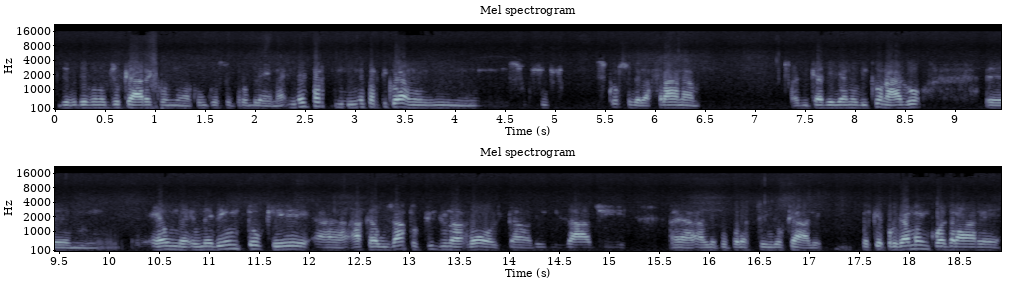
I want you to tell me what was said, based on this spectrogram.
dev- devono giocare con, con, questo problema. Nel, par- nel particolare sul discorso della frana di Cadegliano di Conago ehm, è, un, è, un, evento che ha, ha, causato più di una volta dei disagi eh, alle popolazioni locali, perché proviamo a inquadrare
